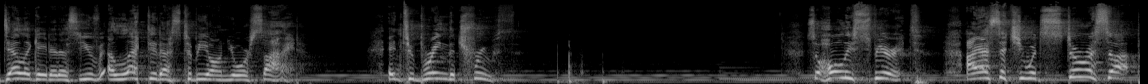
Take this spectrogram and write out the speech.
delegated us, you've elected us to be on your side and to bring the truth. So, Holy Spirit, I ask that you would stir us up,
